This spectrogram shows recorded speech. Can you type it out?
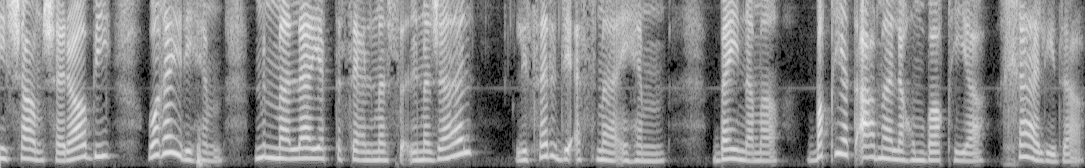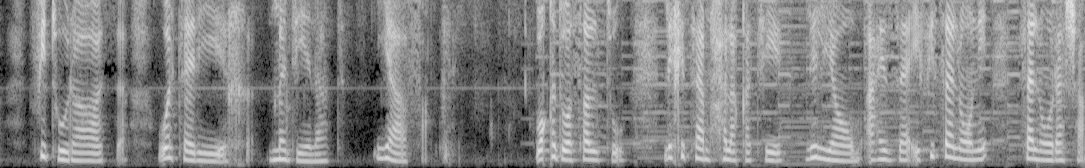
هشام شرابي وغيرهم مما لا يتسع المجال لسرد أسمائهم. بينما بقيت أعمالهم باقية خالدة في تراث وتاريخ مدينة يافا. وقد وصلت لختام حلقتي لليوم. أعزائي في صالوني صالون رشا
